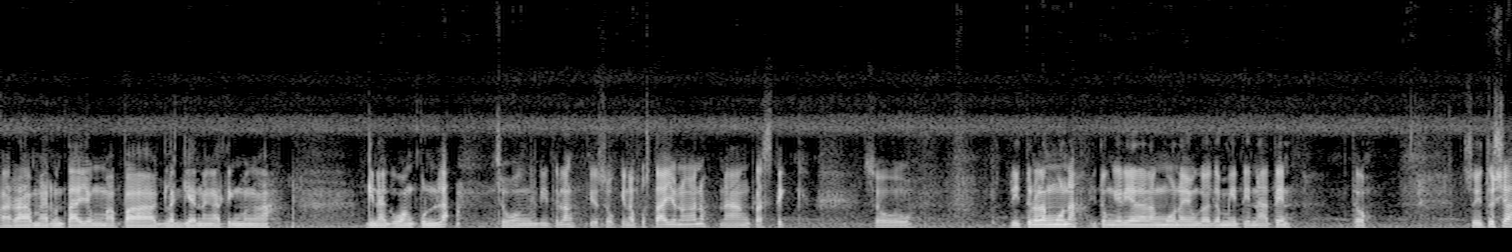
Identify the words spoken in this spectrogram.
para mayroon tayong mapaglagyan ng ating mga ginagawang punla. So, ang dito lang. So, kinapos tayo ng ano, ng plastic. So, dito na lang muna. Itong area na lang muna yung gagamitin natin. Ito. So, ito siya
